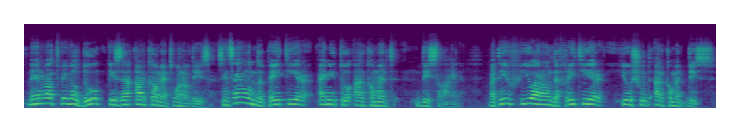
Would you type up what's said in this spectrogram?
Then what we will do is uh, uncomment one of these. Since I'm on the pay tier, I need to uncomment this line. But if you are on the free tier, you should uncomment this.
